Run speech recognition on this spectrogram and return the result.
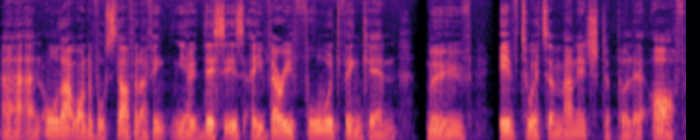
uh, and all that wonderful stuff. And I think, you know, this is a very forward thinking move if Twitter managed to pull it off.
